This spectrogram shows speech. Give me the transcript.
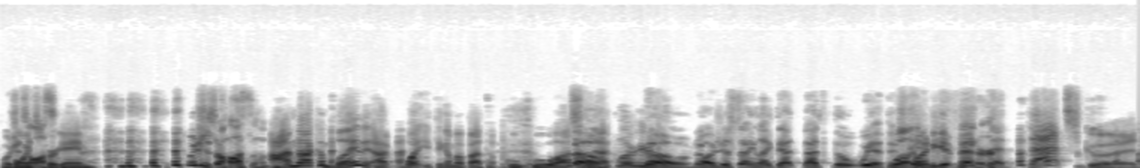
which points is awesome. per game. which is awesome. I'm not complaining. I, what you think I'm about to poo-poo Austin no, Ekeler here? no, no. Just saying, like that. That's the width. It's well, going to get better. That that's good.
